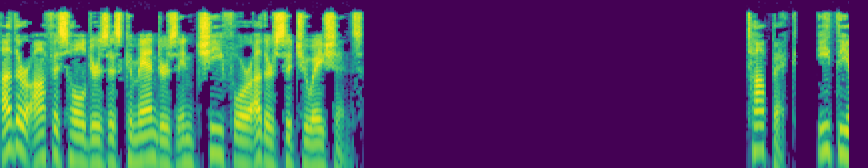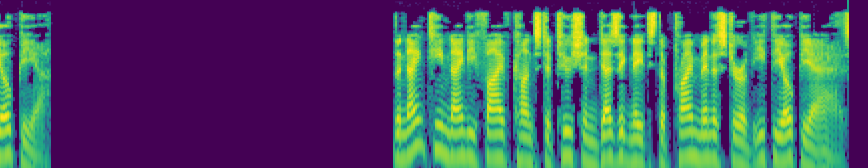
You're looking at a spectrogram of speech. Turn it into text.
Other officeholders as commanders-in-chief or other situations Ethiopia The 1995 constitution designates the Prime Minister of Ethiopia as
